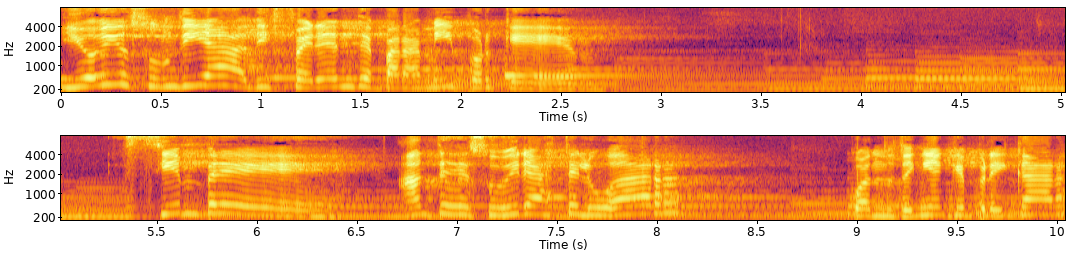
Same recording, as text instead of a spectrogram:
Y hoy es un día diferente para mí porque siempre antes de subir a este lugar, cuando tenía que predicar,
